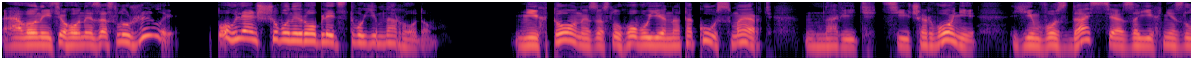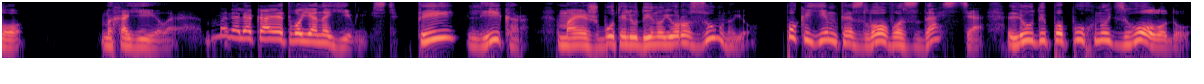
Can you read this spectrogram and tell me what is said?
А вони цього не заслужили. Поглянь, що вони роблять з твоїм народом. Ніхто не заслуговує на таку смерть, навіть ці червоні, їм воздасться за їхнє зло. Михаїле, мене лякає твоя наївність. Ти лікар, маєш бути людиною розумною. Поки їм те зло воздасться, люди попухнуть з голоду.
